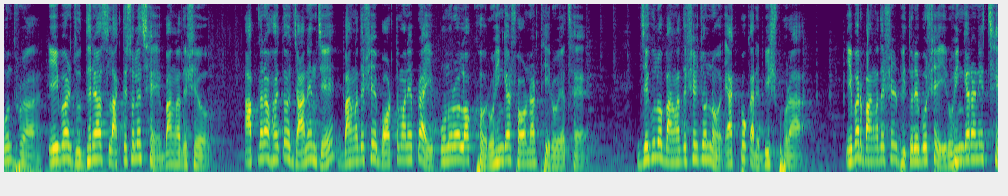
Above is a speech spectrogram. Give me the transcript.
বন্ধুরা, এইবার যুদ্ধের আজ লাগতে চলেছে বাংলাদেশেও। আপনারা হয়তো জানেন যে বাংলাদেশে বর্তমানে প্রায় পনেরো লক্ষ রোহিঙ্গা শরণার্থী রয়েছে, যেগুলো বাংলাদেশের জন্য এক প্রকার বিস্ফোরা। এবার বাংলাদেশের ভিতরে বসেই রোহিঙ্গারা নিচ্ছে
